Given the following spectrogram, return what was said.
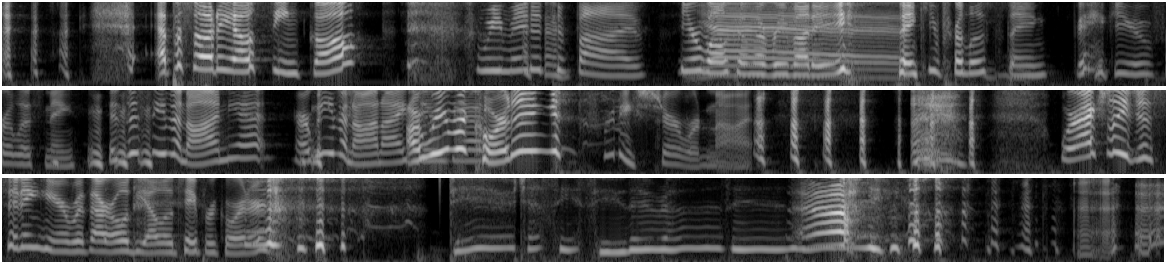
Episodio cinco. we made it to five. You're welcome, everybody. Thank you for listening. Thank you for listening. Is this even on yet? Are we even on iTunes? Are we recording? Pretty sure we're not. we're actually just sitting here with our old yellow tape recorder. Dear Jesse, see the roses.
